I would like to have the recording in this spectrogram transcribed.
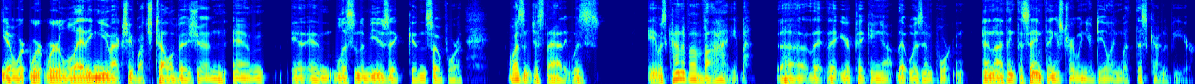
You know, we're we're, we're letting you actually watch television and and listen to music and so forth. It wasn't just that. It was it was kind of a vibe uh, that that you're picking up that was important. And I think the same thing is true when you're dealing with this kind of a year.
